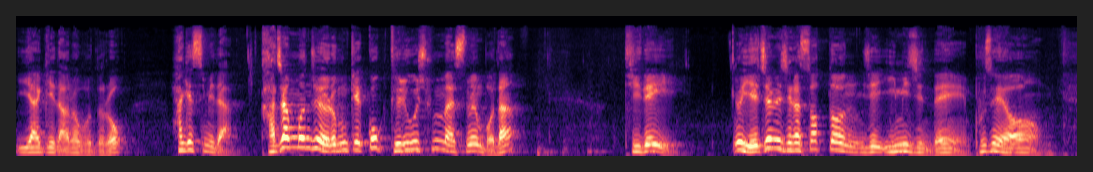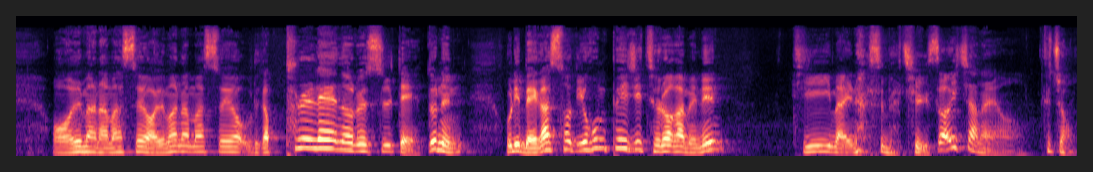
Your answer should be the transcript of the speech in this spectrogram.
이야기 나눠보도록 하겠습니다. 가장 먼저 여러분께 꼭 드리고 싶은 말씀은 뭐다? 디데이. 예전에 제가 썼던 이제 이미지인데 보세요. 어, 얼마 남았어요? 얼마 남았어요? 우리가 플래너를 쓸 때 또는 우리 메가스터디 홈페이지 들어가면은 D 며칠 써 있잖아요. 그렇죠?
